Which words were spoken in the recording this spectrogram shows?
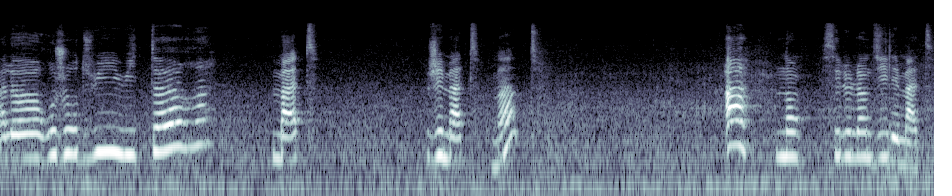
Alors, aujourd'hui, 8h, maths. J'ai maths. Maths Ah, non, c'est le lundi, les maths.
